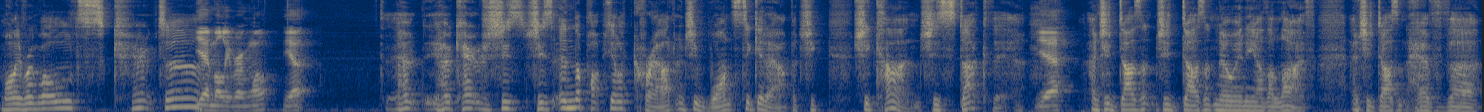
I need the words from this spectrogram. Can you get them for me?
Molly Ringwald's character? yeah, Molly Ringwald. Yeah. Her, her character she's she's in the popular crowd and she wants to get out but she she can't. She's stuck there. Yeah, and she doesn't she doesn't know any other life. And she doesn't have the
